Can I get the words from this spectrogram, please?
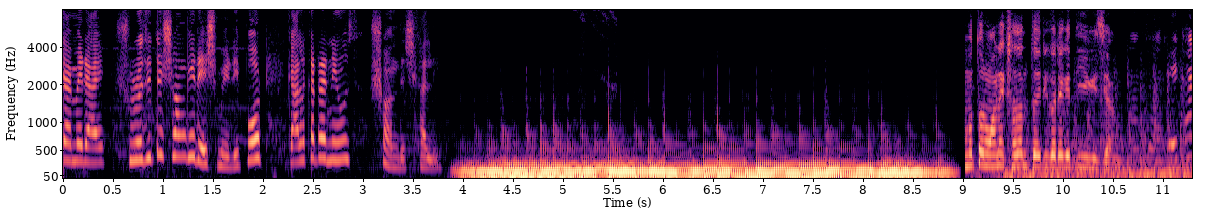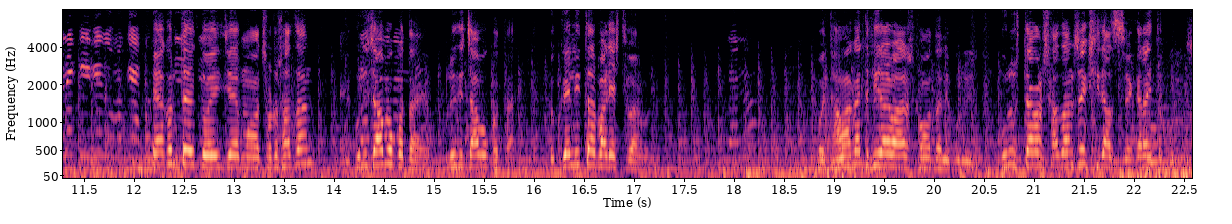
ক্যামেরায় সুরজিতের সঙ্গে রেশমি রিপোর্ট ক্যালকাটা নিউজ সন্দেশখালী। মতন অনেক সাধারণ তৈরি করে দিয়ে গেছি আমি। এখানে তো এই যে ছোট সাধারণ পুলিশ যাব কোথায়? পুলিশে যাব কোথায়? গেলি তো আর বাড়ি আসতে পারব না। ওই ধামাকাতে বাড়ার ক্ষমতা নেই পুলিশ। পুলিশ তো এখন সাধারণ শেখ সিরাজ শেখ এরাই তো পুলিশ।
